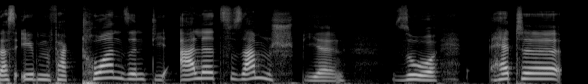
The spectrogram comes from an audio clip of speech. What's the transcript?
das eben Faktoren sind, die alle zusammenspielen. So, hätte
